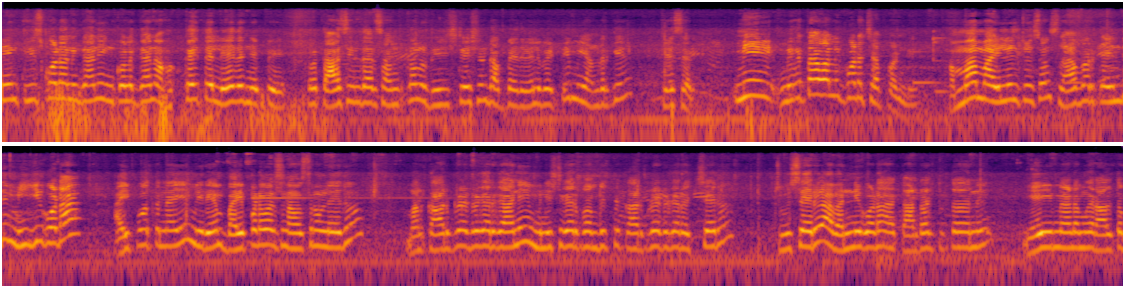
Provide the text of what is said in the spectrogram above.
నేను తీసుకోవడానికి కానీ ఇంకోళ్ళకి కానీ హక్కు అయితే లేదని చెప్పి తహసీల్దార్ సంతకం రిజిస్ట్రేషన్ డెబ్బై ఐదు వేలు పెట్టి మీ అందరికీ చేశారు. మీ మిగతా వాళ్ళకి కూడా చెప్పండి. అమ్మ మా ఇల్లుని చూసాం స్లాబ్ వర్క్ అయింది మీవి కూడా అయిపోతున్నాయి మీరేం భయపడవలసిన అవసరం లేదు. మన కార్పొరేటర్ గారు కానీ మినిస్టర్ గారు పంపిస్తే కార్పొరేటర్ గారు వచ్చారు చూశారు. అవన్నీ కూడా కాంట్రాక్టర్తో ఏఈ మేడం గారు వాళ్ళతో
